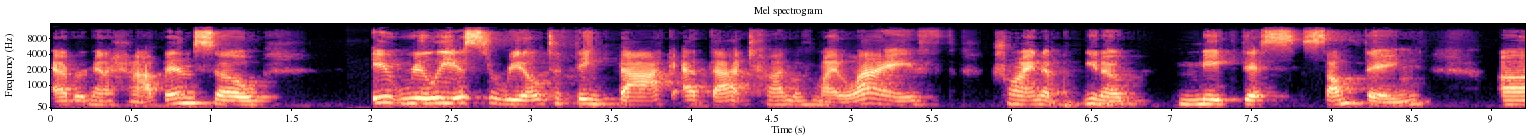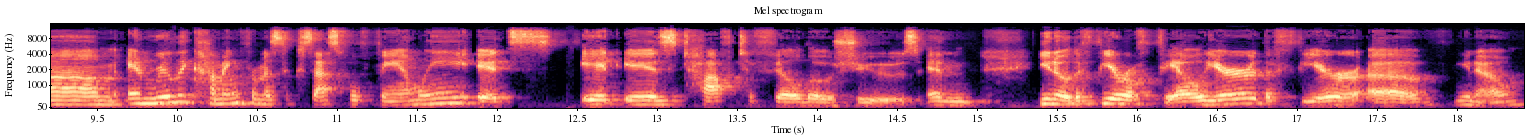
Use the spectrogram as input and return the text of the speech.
ever going to happen. So it really is surreal to think back at that time of my life, trying to, you know, make this something. Um, and really coming from a successful family, it's, it is tough to fill those shoes. And, you know, the fear of failure, the fear of, you know,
